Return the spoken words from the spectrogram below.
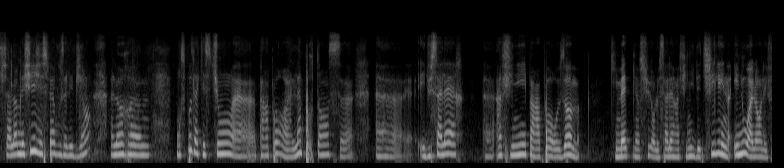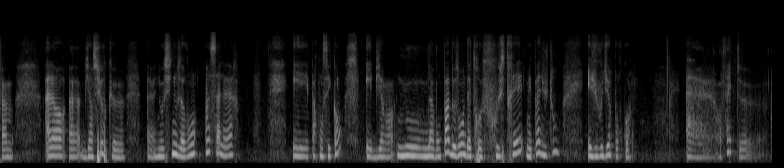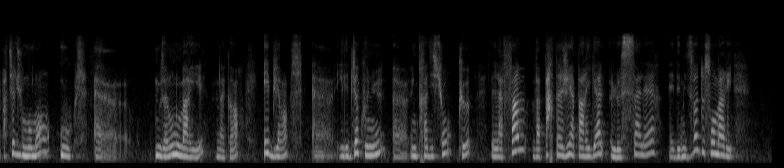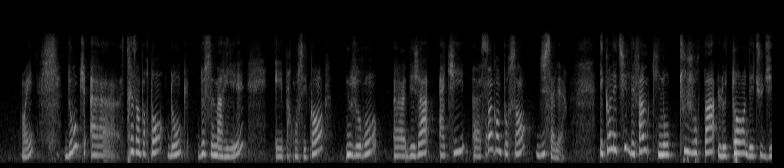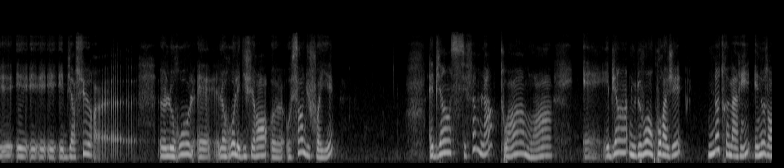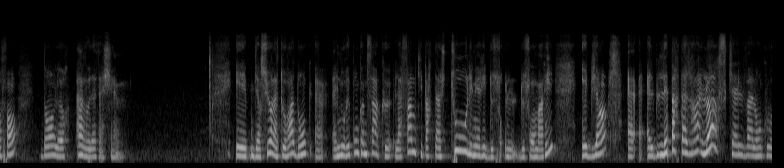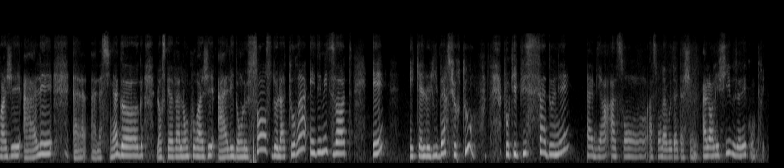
Shalom les filles, j'espère que vous allez bien. Alors, euh, on se pose la question euh, par rapport à l'importance euh, et du salaire infini par rapport aux hommes qui mettent bien sûr le salaire infini des chilines. Et nous alors les femmes Alors, bien sûr que nous aussi nous avons un salaire. Et par conséquent, eh bien, nous n'avons pas besoin d'être frustrés, mais pas du tout. Et je vais vous dire pourquoi. Euh, en fait, euh, à partir du moment où euh, nous allons nous marier, d'accord, eh bien, il est bien connu une tradition que la femme va partager à part égale le salaire des mitzvot de son mari. Oui. Donc, c'est très important donc de se marier et par conséquent, nous aurons déjà acquis euh, 50% du salaire. Et qu'en est-il des femmes qui n'ont toujours pas le temps d'étudier et, bien sûr, euh, euh, le rôle est- leur rôle est différent euh, au sein du foyer? Eh bien, ces femmes-là, toi, moi, eh, eh bien, nous devons encourager notre mari et nos enfants dans leur avodat Hashem. Et bien sûr, la Torah, donc, euh, elle nous répond comme ça, que la femme qui partage tous les mérites de son, de son mari, eh bien, euh, elle les partagera lorsqu'elle va l'encourager à aller euh, à la synagogue, lorsqu'elle va l'encourager à aller dans le sens de la Torah et des mitzvot, et, et qu'elle le libère surtout pour qu'il puisse s'adonner eh bien, à son, à son avodat Hashem. Alors les filles, vous avez compris.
